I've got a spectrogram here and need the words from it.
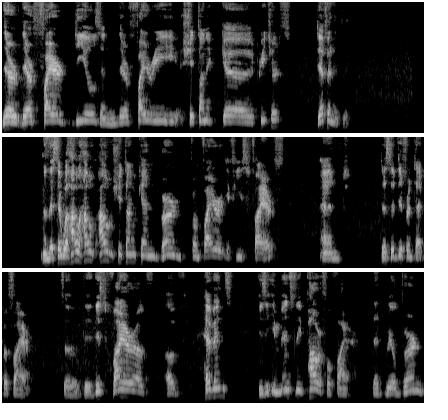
Their, their fire deals and their fiery shaitanic uh, creatures, definitely. And they say, well how, how, how shaitan can burn from fire if he's fire and that's a different type of fire. So the, this fire of, of heavens is an immensely powerful fire that will burn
